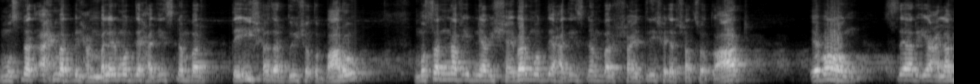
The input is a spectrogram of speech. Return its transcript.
মুসনাদ আহমদ বিন হাম্বালের মধ্যে, হাদিস নাম্বার তেইশ হাজার দুইশত বারো। মোসান্নাফ ইবনে আবি সাইবার মধ্যে হাদিস নাম্বার সাঁত্রিশ হাজার সাতশত আট এবং সেয়ার ই আলাম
